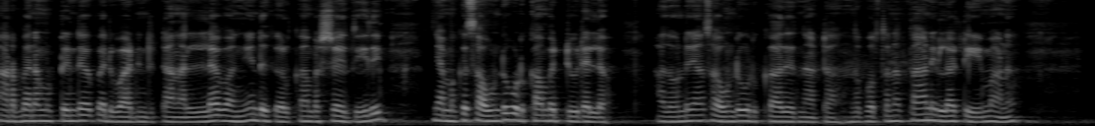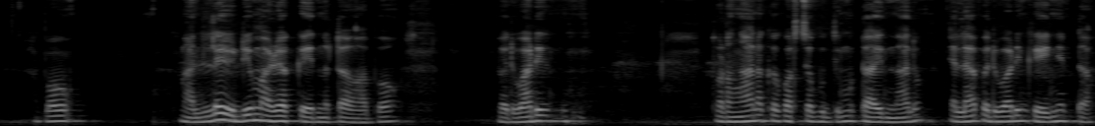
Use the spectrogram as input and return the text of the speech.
അർബനമുട്ടിന്റെ പരിപാടി ഉണ്ട് നല്ല ഭംഗിയുണ്ട് കേൾക്കാൻ. പക്ഷേ ഇതിൽ നമുക്ക് സൗണ്ട് കൊടുക്കാൻ പറ്റൂലല്ലോ. അതുകൊണ്ട് ഞാൻ സൗണ്ട് കൊടുക്കാതിരുന്ന കേട്ടോ ഇന്ന് പുത്തനത്താനുള്ള ടീമാണ് അപ്പോൾ നല്ല ഇടിയും മഴയൊക്കെ ആയിരുന്നു കേട്ടോ അപ്പോൾ പരിപാടി തുടങ്ങാനൊക്കെ കുറച്ച് ബുദ്ധിമുട്ടായിരുന്നാലും എല്ലാ പരിപാടിയും കഴിഞ്ഞിട്ടാണ്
